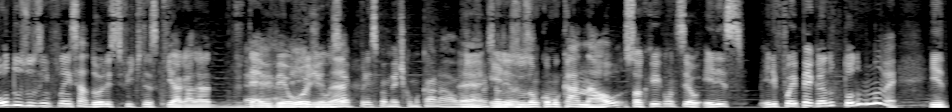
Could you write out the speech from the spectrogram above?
todos os influenciadores fitness que a galera deve É, ver hoje, ele né? usa principalmente como canal. de É, influenciadores. eles usam como canal, só que o que aconteceu? Eles, ele foi pegando todo mundo, velho. E,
